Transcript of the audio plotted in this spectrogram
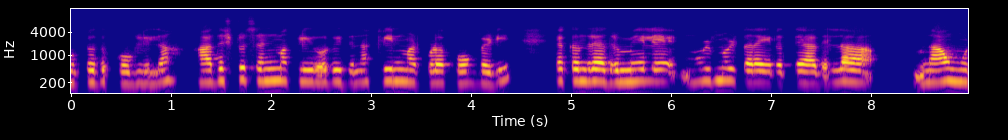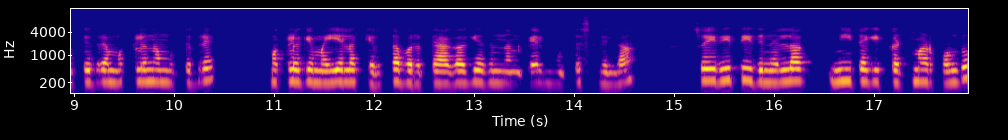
ಮುಟ್ಟೋದಕ್ ಹೋಗ್ಲಿಲ್ಲ. ಆದಷ್ಟು ಸಣ್ಣ ಮಕ್ಳು ಇರೋರು ಇದನ್ನ ಕ್ಲೀನ್ ಮಾಡ್ಕೊಳಕ್ ಹೋಗ್ಬೇಡಿ. ಯಾಕಂದ್ರೆ ಅದ್ರ ಮೇಲೆ ಮುಳ್ ಮುಳ್ ತರ ಇರುತ್ತೆ. ಅದೆಲ್ಲ ನಾವು ಮುಟ್ಟಿದ್ರೆ, ಮಕ್ಳನ್ನ ಮುಟ್ಟಿದ್ರೆ ಮಕ್ಳಿಗೆ ಮೈಯೆಲ್ಲ ಕೆರೆತ ಬರುತ್ತೆ. ಹಾಗಾಗಿ ಅದನ್ನ ನನ್ ಕೈಲಿ ಮುಟ್ಟಿಸ್ಲಿಲ್ಲ. ಸೊ ಈ ರೀತಿ ಇದನ್ನೆಲ್ಲ ನೀಟಾಗಿ ಕಟ್ ಮಾಡ್ಕೊಂಡು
